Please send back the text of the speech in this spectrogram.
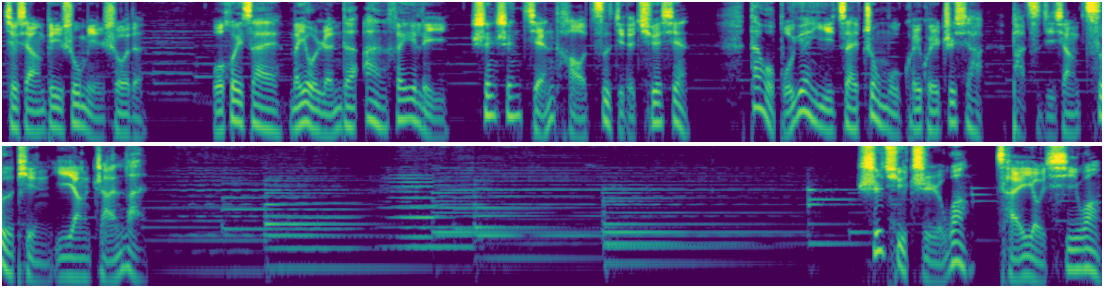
就像毕淑敏说的：“我会在没有人的暗黑里深深检讨自己的缺陷，但我不愿意在众目睽睽之下把自己像次品一样展览。”失去指望，才有希望。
